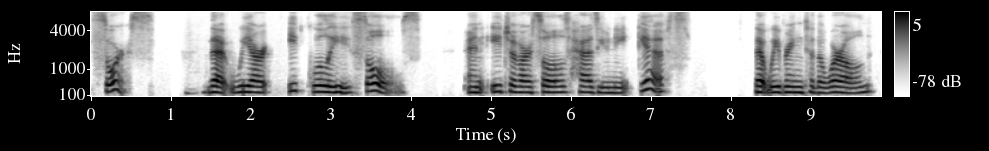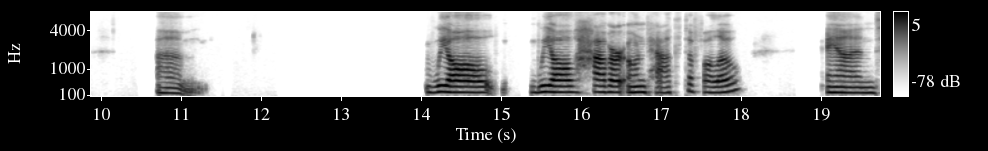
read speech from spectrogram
source, that we are equally souls, and each of our souls has unique gifts that we bring to the world. Um, we all we all have our own path to follow and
